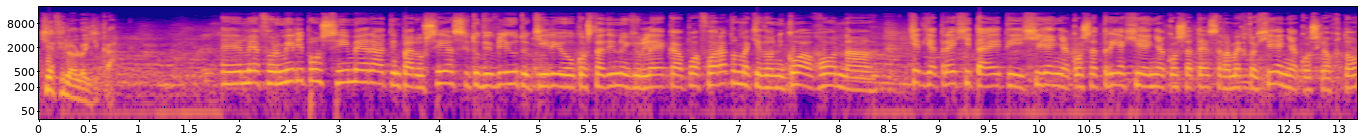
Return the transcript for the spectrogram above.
και φιλολογικά. Ε, με αφορμή λοιπόν σήμερα την παρουσίαση του βιβλίου του κύριου Κωνσταντίνου Γιουλέκα που αφορά τον Μακεδονικό Αγώνα και διατρέχει τα έτη 1903-1904 μέχρι το 1908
